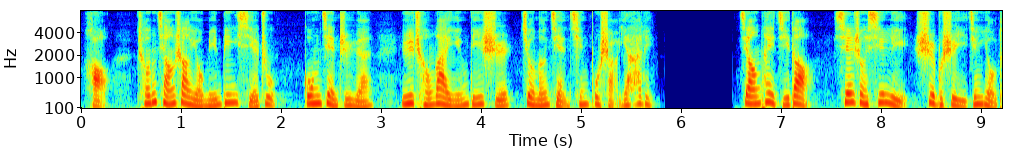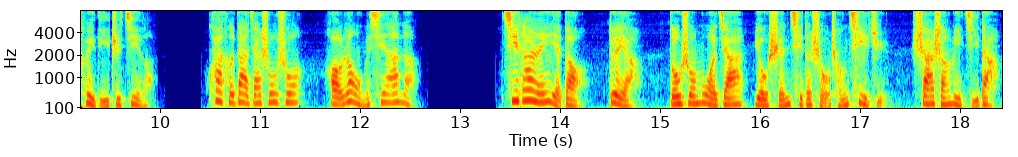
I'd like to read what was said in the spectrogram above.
好，城墙上有民兵协助，弓箭支援，于城外迎敌时就能减轻不少压力。”蒋佩急道：“先生心里是不是已经有退敌之计了？快和大家说说，好让我们心安了。”其他人也道：“对呀，都说墨家有神奇的守城器具，杀伤力极大，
